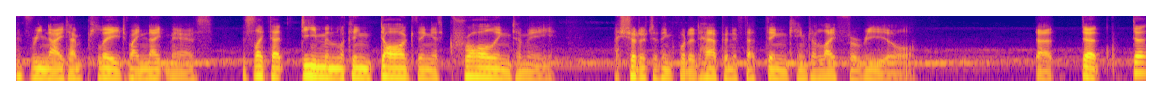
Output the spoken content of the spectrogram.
Every night I'm plagued by nightmares. It's like that demon-looking dog thing is crawling to me. I shudder to think what would happen if that thing came to life for real. That da da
